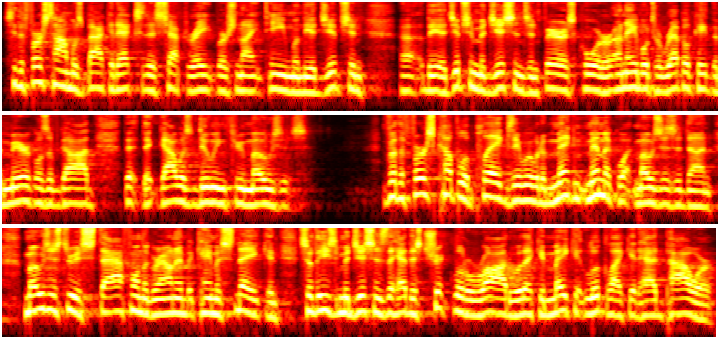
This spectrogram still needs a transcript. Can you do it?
See, the first time was back at Exodus chapter 8, verse 19, when the Egyptian, uh, the Egyptian magicians in Pharaoh's court are unable to replicate the miracles of God that, that God was doing through Moses. For the first couple of plagues, they were able to mimic what Moses had done. Moses threw his staff on the ground and it became a snake. And so these magicians, they had this trick little rod where they could make it look like it had power.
